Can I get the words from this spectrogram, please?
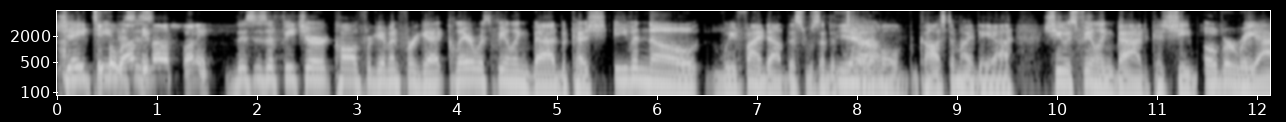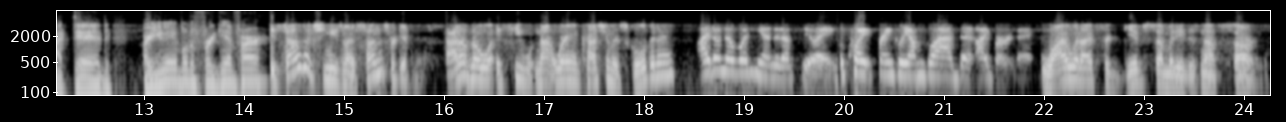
JT, People this love. is He was funny. this is a feature called Forgive and Forget. Claire was feeling bad because she, even though we find out this was a Yeah. terrible costume idea, she was feeling bad because she overreacted. Are you able to forgive her? It sounds like she needs my son's forgiveness. I don't know what is he not wearing a costume at school today? I don't know what he ended up doing. Quite frankly, I'm glad that I burned it. Why would I forgive somebody that's not sorry?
